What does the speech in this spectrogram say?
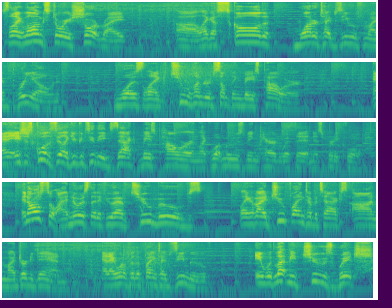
so like, long story short, right? Uh, like a Scald water type Z move for my Brionne was like 200 something base power. And it's just cool to see, like, you can see the exact base power and, like, what moves being paired with it, and it's pretty cool. And also, I noticed that if you have two moves, like if I had two fighting type attacks on my Dirty Dan, and I went for the fighting type Z move, it would let me choose which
